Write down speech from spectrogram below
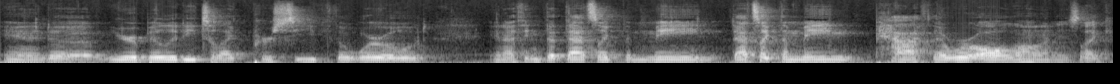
and uh, your ability to like perceive the world. And I think that that's like the main that's like the main path that we're all on is like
